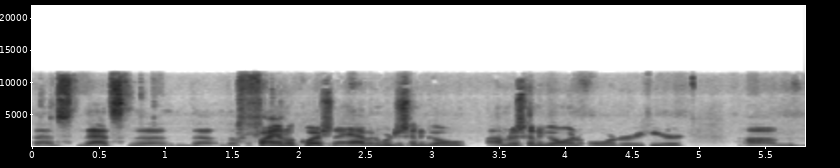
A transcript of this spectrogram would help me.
That's that's the, the the final question I have, and we're just going to go. I'm just going to go in order here. Um,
